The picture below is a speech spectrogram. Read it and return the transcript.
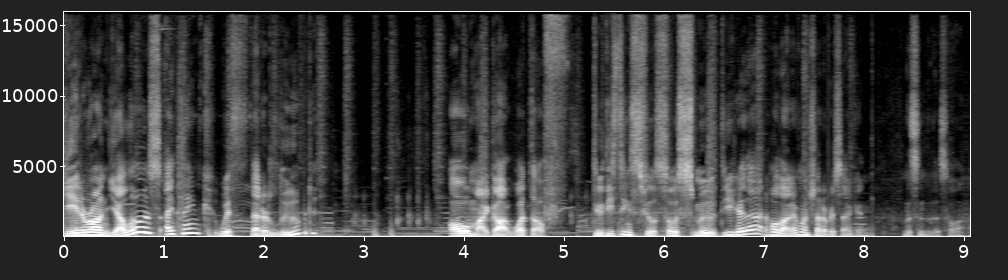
Gateron yellows, I think, with that are lubed. Oh my god, what the Dude, these things feel so smooth. Do you hear that? Hold on, everyone shut up for a second. Listen to this, hold on.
